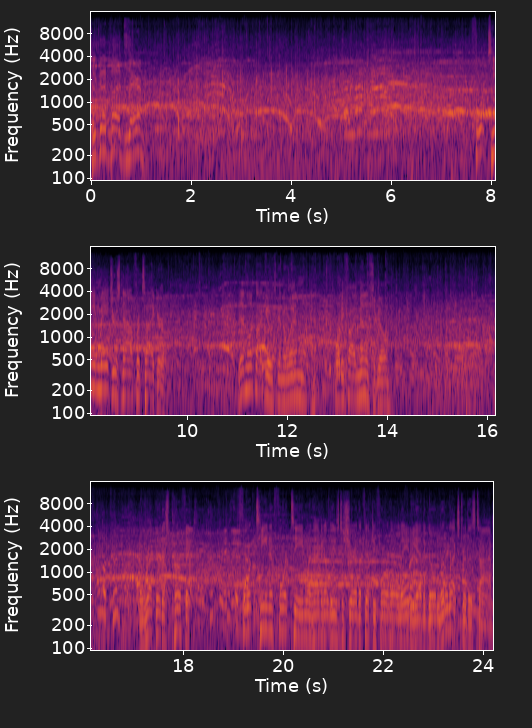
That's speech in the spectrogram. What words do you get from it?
Two good buds there. Fourteen majors now for Tiger. Didn't look like he was going to win 45 minutes ago. The record is perfect. 14 and 14 when having at least to share the 54-hole lead. He had to go a little extra this time.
